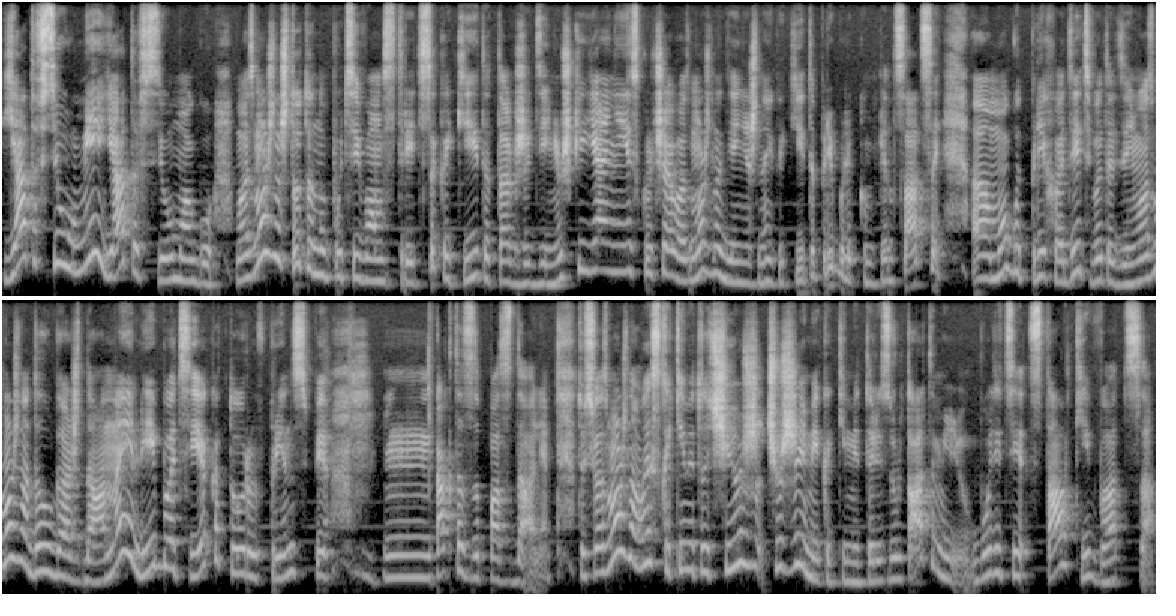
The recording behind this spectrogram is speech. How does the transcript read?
я-то все умею, я-то все могу. Возможно, что-то на пути вам встретится, какие-то также денежки, я не исключаю, возможно, денежные какие-то прибыли, компенсации э, могут приходить в этот день. Возможно, долгожданные, либо те, которые, в принципе, как-то запоздали. То есть, возможно, вы с какими-то чуж чужими какими-то результатами будете сталкиваться.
